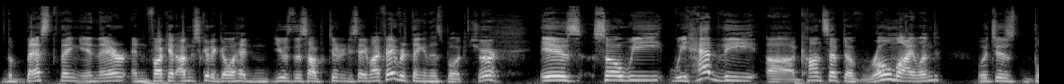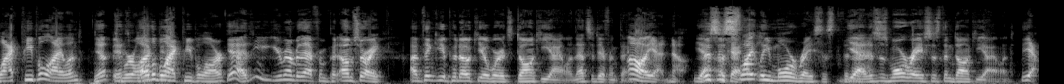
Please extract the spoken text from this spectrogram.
The best thing in there, and fuck it, I'm just gonna go ahead and use this opportunity to say my favorite thing in this book sure. is so we we had the uh concept of Rome Island, which is Black People Island. Yep, where all the black people are. Yeah, you remember that from? I'm sorry, I'm thinking of Pinocchio where it's Donkey Island. That's a different thing. Oh yeah, no. Yeah, this is okay. slightly more racist than yeah, that. this is more racist than Donkey Island. yeah.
